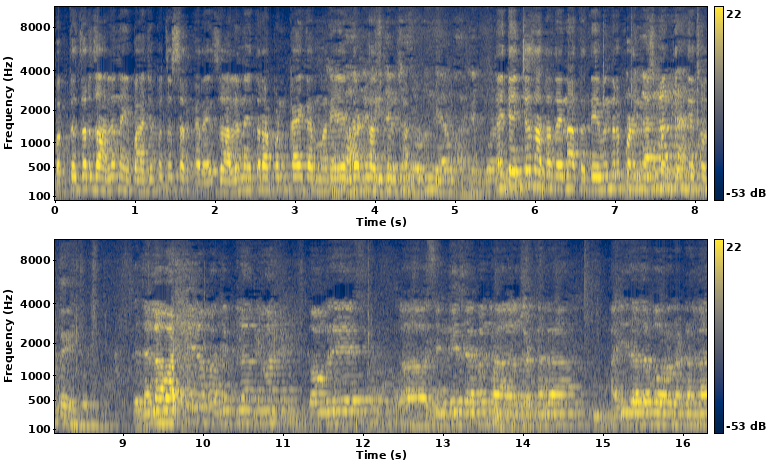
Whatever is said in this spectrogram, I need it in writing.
फक्त जर झालं नाही भाजपचं सरकार आहे झालं नाही तर आपण काय करणार? हे एकदा. सोडून द्या नाही त्यांच्याच हातात आहे ना आता. देवेंद्र फडणवीस मंत्री तेच होते. तर त्यांना वाटते ना भाजपला किंवा काँग्रेस अं, शिंदे साहेबांना गटाला अजितदादा पवार गटाला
